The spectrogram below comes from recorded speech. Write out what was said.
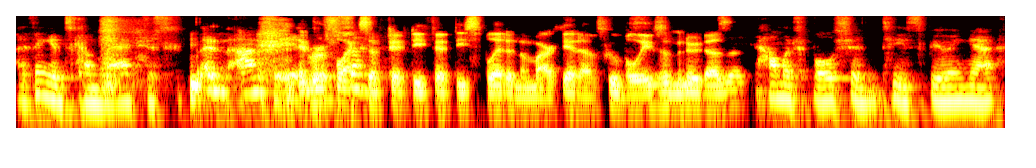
I think it's come back. Just and honestly, it, it reflects some, a 50-50 split in the market of who believes him and who doesn't. How much bullshit he's spewing. Yeah,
